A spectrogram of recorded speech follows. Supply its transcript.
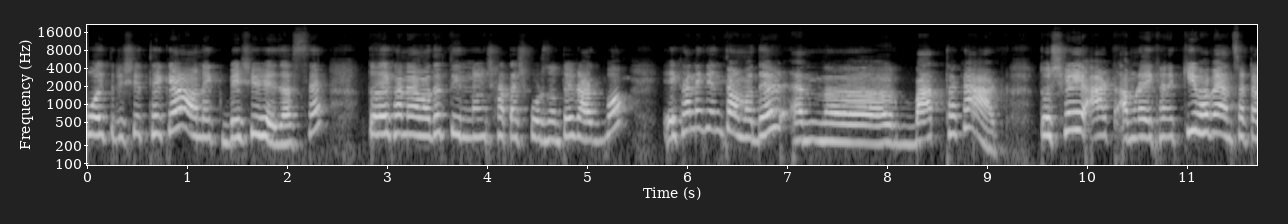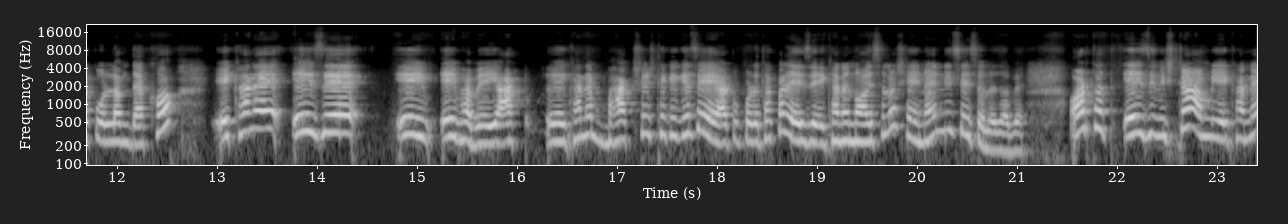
পঁয়ত্রিশের থেকে অনেক বেশি হয়ে যাচ্ছে। তো এখানে আমাদের তিন নং সাতাশ পর্যন্তই রাখব। এখানে কিন্তু আমাদের বাদ থাকে আট। তো সেই আট আমরা এখানে কীভাবে অ্যান্সারটা করলাম দেখো? এখানে এই যে এই, এইভাবে এই আট, এখানে ভাগ শেষ থেকে গেছে, এই আট উপরে থাকবার, এই যে এখানে নয় ছিল, সেই নয় নিচেই চলে যাবে। অর্থাৎ এই জিনিসটা আমি এখানে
